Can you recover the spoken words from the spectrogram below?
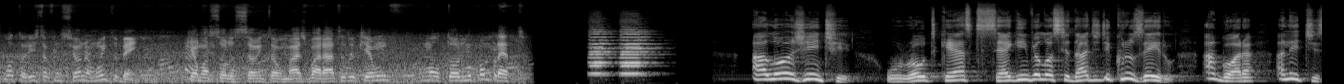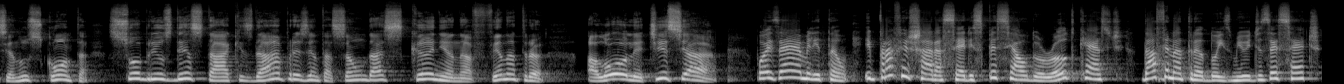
o motorista funciona muito bem, que é uma solução então mais barata do que um, um autônomo completo. Alô, gente! O Roadcast segue em velocidade de cruzeiro. Agora, a Letícia nos conta sobre os destaques da apresentação da Scania na Fenatran. Alô, Letícia! Pois é, Militão. E para fechar a série especial do Roadcast da Fenatran 2017,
